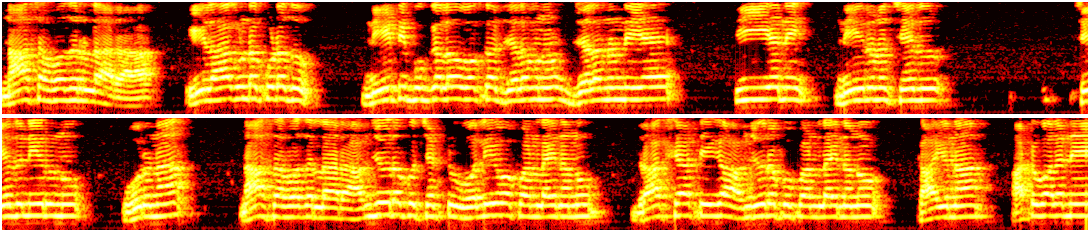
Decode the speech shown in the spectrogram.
నా సహోదరులారా ఇలాగుండకూడదు. నీటి బుగ్గలో ఒక జలమును జల నుండియే తీయని నీరును చేదు చేదు నీరును ఊరున? నా సహోదరులారా అంజూరపు చెట్టు ఒలివ పండ్లైనను ద్రాక్ష తీగ అంజూరపు పండ్లైనను కాయున? అటువలనే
